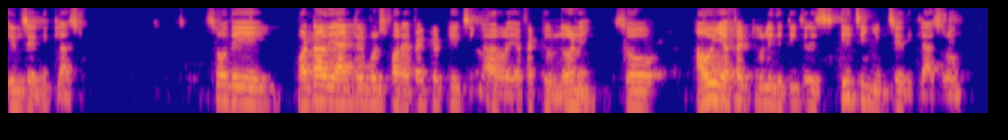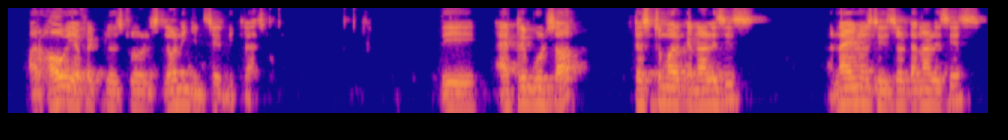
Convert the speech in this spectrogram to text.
inside the classroom. So the what are the attributes for effective teaching or effective learning? So how effectively the teacher is teaching inside the classroom or how effectively the student is learning inside the classroom. The attributes are test mark analysis, anonymous result analysis,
